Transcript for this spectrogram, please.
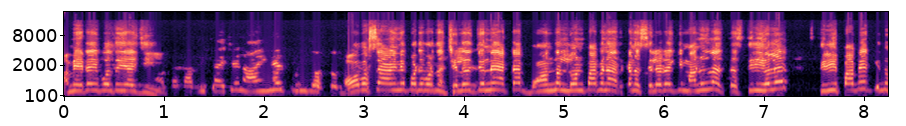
আমি এটাই বলতে চাইছি। চাইছেন আইনের পরিবর্তন। অবশ্যই ছেলের জন্য একটা বন্ধন লোন পাবে না। কেন? ছেলেরা কি মানুষ না? স্ত্রী হলে স্ত্রী পাবে কিন্তু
